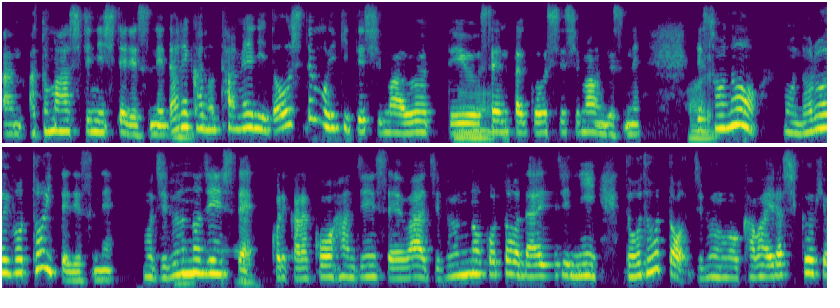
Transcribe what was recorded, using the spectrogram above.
あの後回しにしてですね、誰かのためにどうしても生きてしまうっていう選択をしてしまうんですね。はい。で、そのもう呪いを解いてですね、もう自分の人生、これから後半人生は自分のことを大事に、堂々と自分を可愛らしく表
